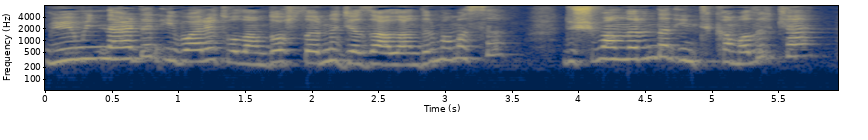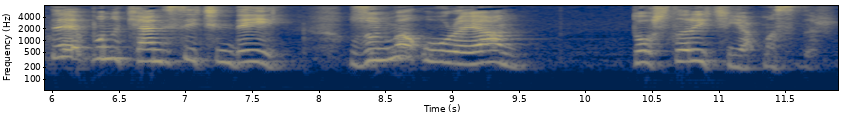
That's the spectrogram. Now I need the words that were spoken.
müminlerden ibaret olan dostlarını cezalandırmaması, düşmanlarından intikam alırken de bunu kendisi için değil, zulme uğrayan dostları için yapmasıdır.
